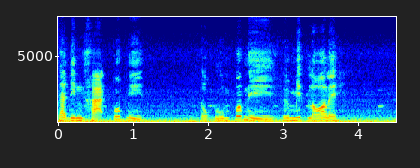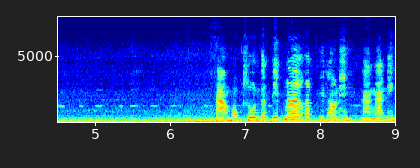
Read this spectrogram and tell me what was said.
ถ้าดินขาดปุ๊บนี่ ตกหลุมปุ๊บนี่ คือมิดล้อเลยามหกศูนย์ก็ติดมาแล้วครับที่แถวนี้หนางานนี่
